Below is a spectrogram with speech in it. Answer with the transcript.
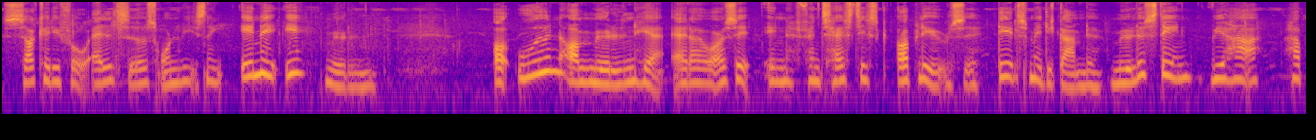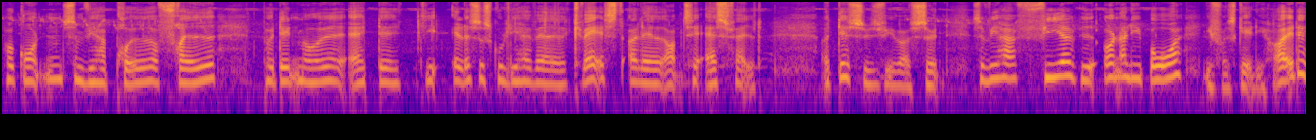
så kan de få alle tiders rundvisning inde i møllen. Og uden om møllen her er der jo også en fantastisk oplevelse. Dels med de gamle møllesten, vi har her på grunden, som vi har prøvet at frede på den måde, at øh, de, ellers så skulle de have været kvæst og lavet om til asfalt. Og det synes vi var synd. Så vi har fire vidunderlige borer i forskellige højde,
